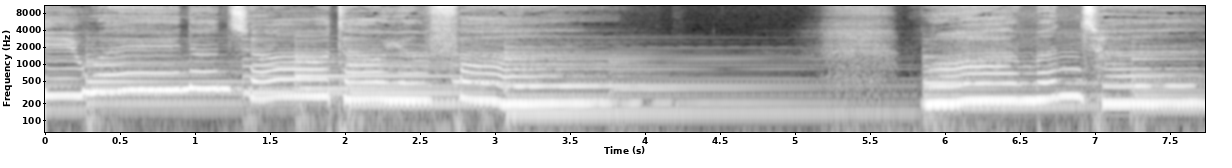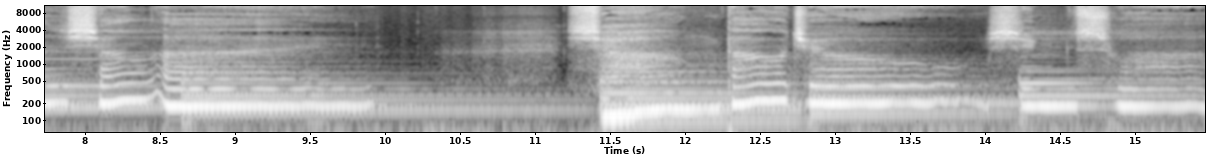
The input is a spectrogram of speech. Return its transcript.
以为能走到远方，我们曾相爱，想到就心酸。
